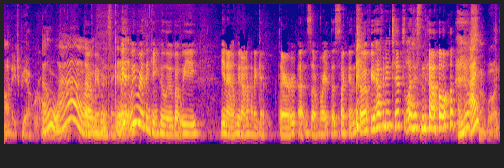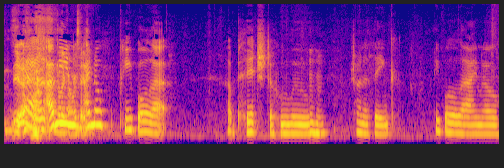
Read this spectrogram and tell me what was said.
on HBO. Or Hulu. oh wow, That would be amazing. good. We, we were thinking Hulu, but we, you know, we don't know how to get there as of right this second. So if you have any tips, let us know. I know I- someone. Yeah. Yeah, I mean. I know people that have pitched to Hulu. Mm-hmm. trying to think, people that I know.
